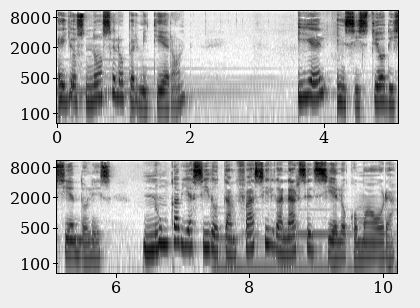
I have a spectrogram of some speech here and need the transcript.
ellos no se lo permitieron y él insistió diciéndoles, nunca había sido tan fácil ganarse el cielo como ahora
